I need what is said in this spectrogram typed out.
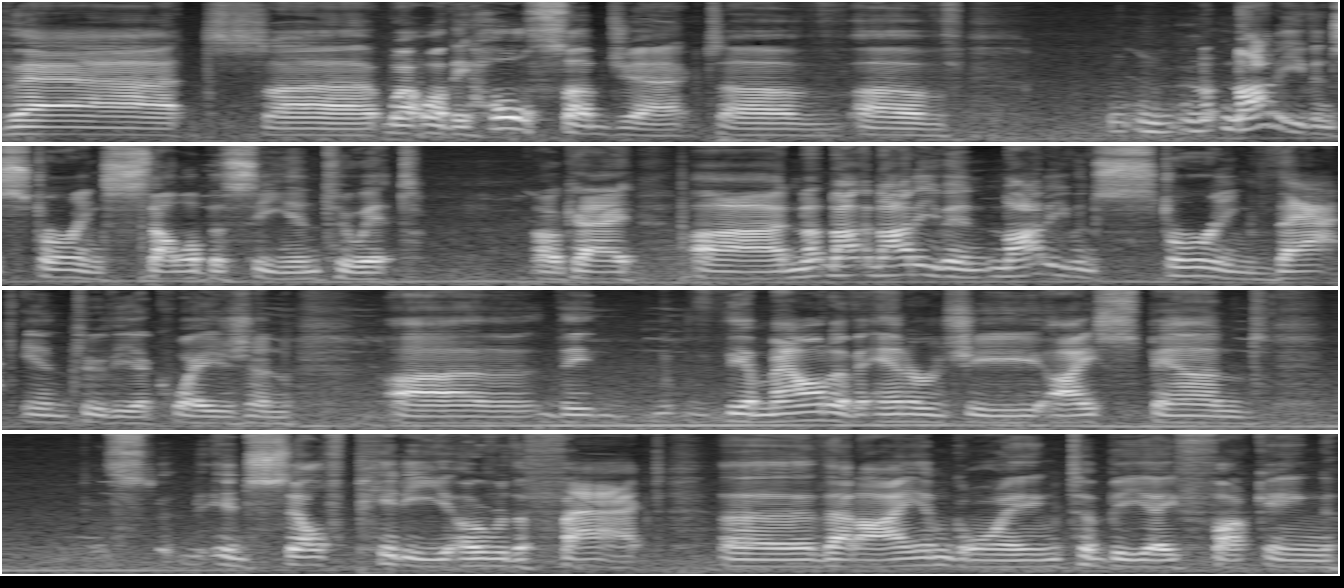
that, uh, well, well, the whole subject of, of not even stirring celibacy into it, okay uh, not, not, not even not even stirring that into the equation uh, the the amount of energy I spend in self-pity over the fact uh, that I am going to be a fucking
